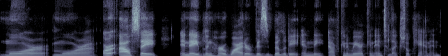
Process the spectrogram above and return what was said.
more, more, or I'll say, enabling her wider visibility in the African American intellectual canon.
